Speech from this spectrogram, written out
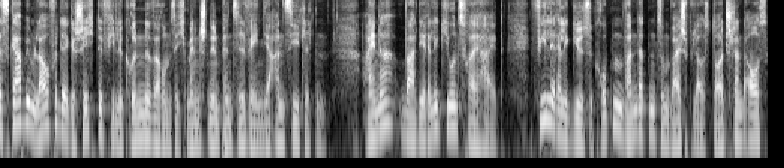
Es gab im Laufe der Geschichte viele Gründe, warum sich Menschen in Pennsylvania ansiedelten. Einer war die Religionsfreiheit. Viele religiöse Gruppen wanderten zum Beispiel aus Deutschland aus,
